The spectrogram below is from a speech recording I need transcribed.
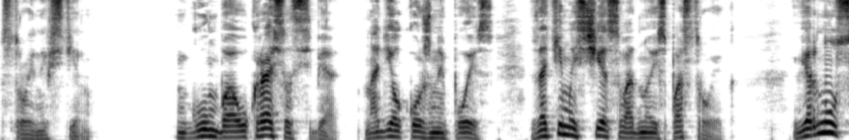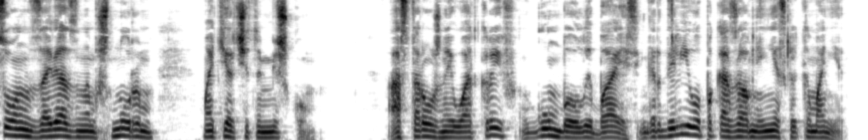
встроенных в стену. Гумба украсил себя, надел кожаный пояс, затем исчез в одной из построек. Вернулся он с завязанным шнуром матерчатым мешком. Осторожно его открыв, Гумба, улыбаясь, горделиво показал мне несколько монет,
